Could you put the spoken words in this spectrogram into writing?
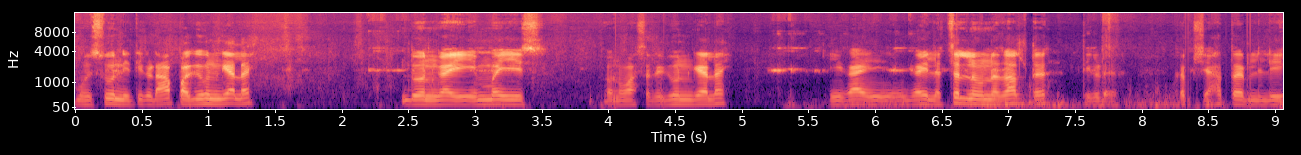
मग सोनी तिकडं आपा घेऊन गेलाय. दोन गाई म्हैस दोन वासरे घेऊन गेलाय. ही गाय गाईला चलवणं झालतं. तिकडं कपशी हातरलेली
